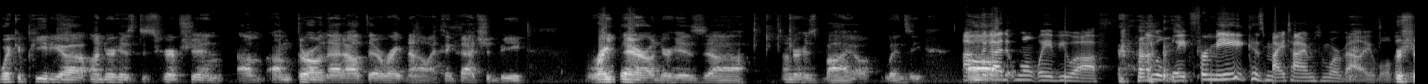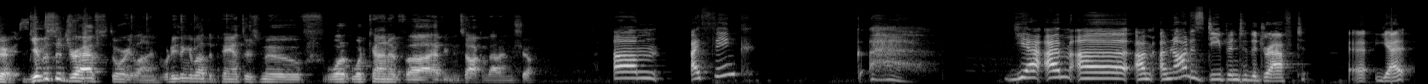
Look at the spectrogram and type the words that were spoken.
Wikipedia under his description. I'm I'm throwing that out there right now. I think that should be right there under his uh, under his bio, Lindsay. i'm the guy Um, that won't wave you off you'll wait for me because my time's more valuable For sure. yours. Give us a draft storyline. What do you think about the Panthers move? What what kind of uh, have you been talking about on the show? Um, I think, yeah, I'm. Uh, I'm. I'm not as deep into the draft uh, yet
